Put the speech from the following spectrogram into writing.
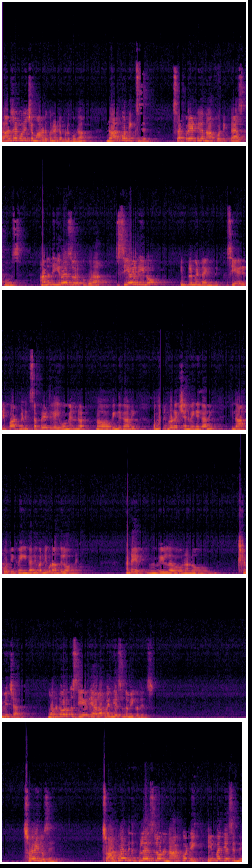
గాంజా గురించి మాట్లాడుకునేటప్పుడు కూడా నార్కోటిక్స్ సపరేట్గా నార్కోటిక్ టాస్క్ ఫోర్స్ అన్నది ఈ రోజు వరకు కూడా సిఐడిలో ఇంప్లిమెంట్ అయింది. సిఐడి డిపార్ట్మెంట్కి సపరేట్గా ఈ ఉమెన్ వింగ్ uh, కానీ ఉమెన్ ప్రొడక్షన్ వింగ్ కానీ ఈ నార్కోటిక్ వింగ్ కానీ ఇవన్నీ కూడా అందులో ఉన్నాయి. అంటే వీళ్ళు నన్ను క్షమించాలి. మొన్నటి వరకు సిఐడి ఎలా పనిచేస్తుందో మీకు తెలుసు. సారీ టు సే సో అటువంటి ప్లేస్లో నార్కోటిక్ ఏం పనిచేసింది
